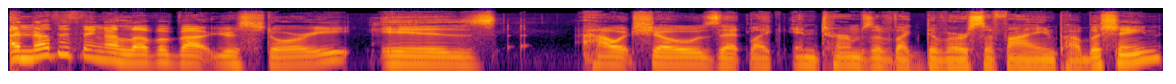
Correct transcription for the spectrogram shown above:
Another thing I love about your story is how it shows that like in terms of like diversifying publishing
